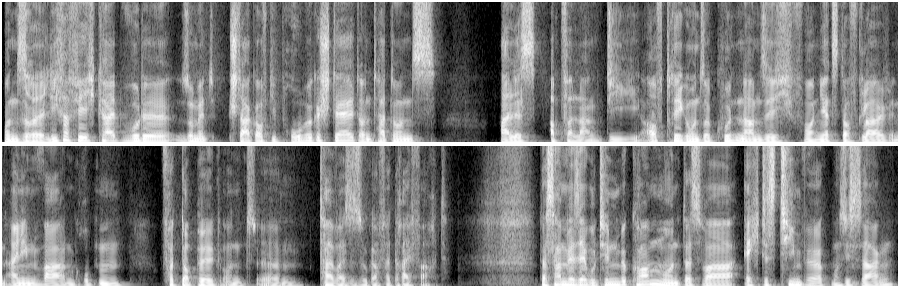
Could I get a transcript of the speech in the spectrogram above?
Unsere Lieferfähigkeit wurde somit stark auf die Probe gestellt und hat uns alles abverlangt. Die Aufträge unserer Kunden haben sich von jetzt auf gleich in einigen Warengruppen verdoppelt und ähm, teilweise sogar verdreifacht. Das haben wir sehr gut hinbekommen und das war echtes Teamwork, muss ich sagen.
